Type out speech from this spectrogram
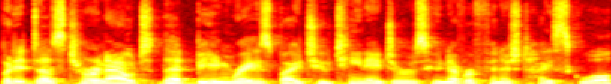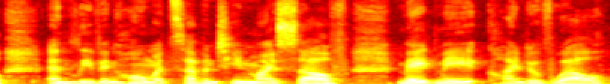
But it does turn out that being raised by two teenagers who never finished high school and leaving home at 17 myself made me kind of, well,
